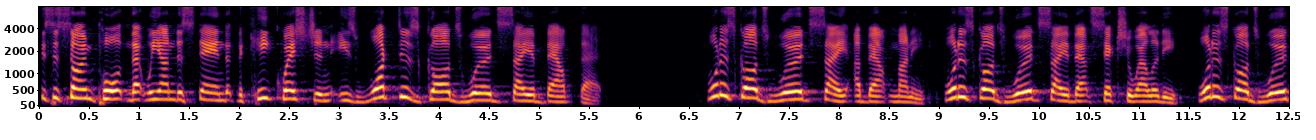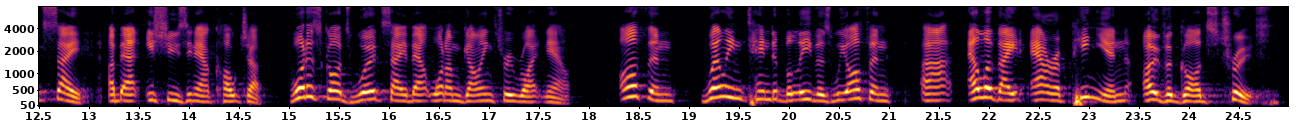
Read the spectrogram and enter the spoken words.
This is so important that we understand that the key question is what does God's word say about that? What does God's word say about money? What does God's word say about sexuality? What does God's word say about issues in our culture? What does God's word say about what I'm going through right now? Often, well intended believers, we often uh, elevate our opinion over God's truth.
